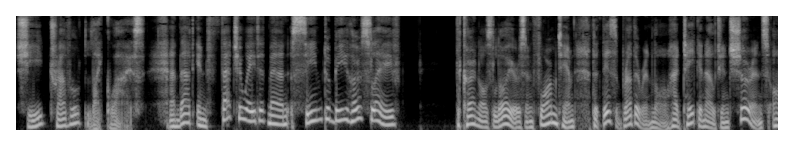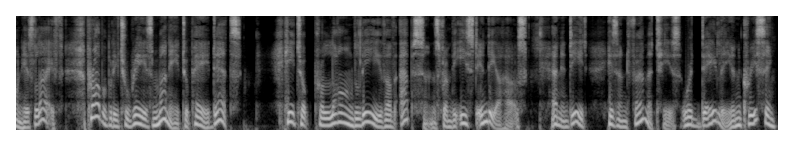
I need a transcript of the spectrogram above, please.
she travelled likewise, and that infatuated man seemed to be her slave. The colonel's lawyers informed him that this brother in law had taken out insurance on his life, probably to raise money to pay debts. He took prolonged leave of absence from the East India House, and indeed his infirmities were daily increasing.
